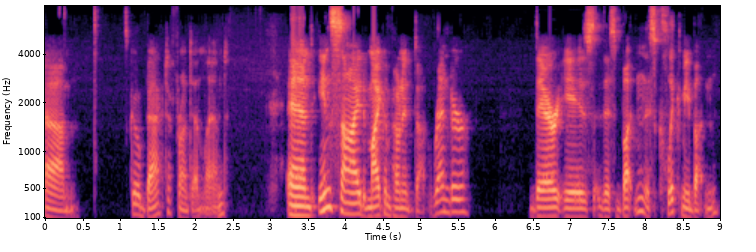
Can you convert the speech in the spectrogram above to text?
Um, let's go back to front-end land. And inside mycomponent.render, there is this button, this click me button.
